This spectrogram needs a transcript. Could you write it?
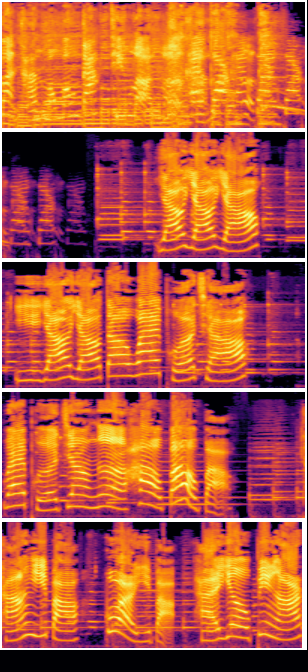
乱弹萌萌哒，听了乐开花。摇摇摇，一摇摇到外婆桥，外婆叫我好宝宝，糖一包，果儿一包，还有饼儿，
